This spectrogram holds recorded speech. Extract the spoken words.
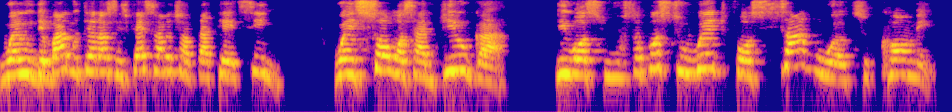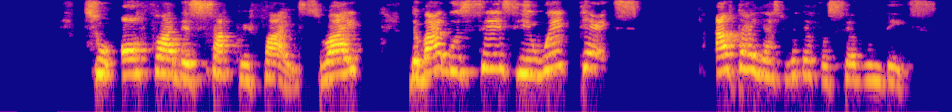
When the Bible tells us in First Samuel chapter 13, when Saul was at Gilgal, he was supposed to wait for Samuel to come in to offer the sacrifice, right? The Bible says he waited after he has waited for seven days.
